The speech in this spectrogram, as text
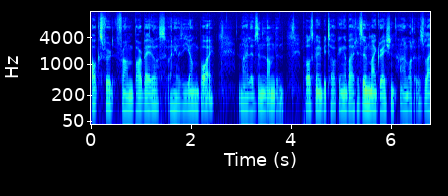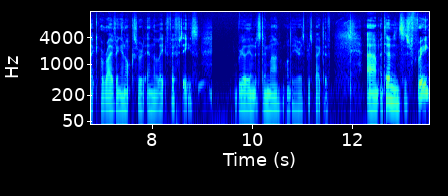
Oxford from Barbados when he was a young boy and now lives in London. Paul's going to be talking about his own migration and what it was like arriving in Oxford in the late 50s. Really interesting man, want to hear his perspective. Um, attendance is free,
